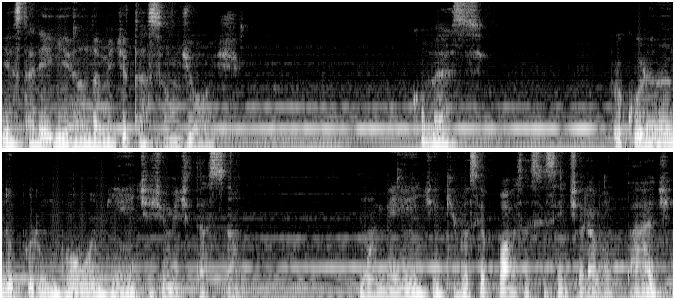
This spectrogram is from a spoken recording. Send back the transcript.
e estarei guiando a meditação de hoje. Comece procurando por um bom ambiente de meditação, um ambiente em que você possa se sentir à vontade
